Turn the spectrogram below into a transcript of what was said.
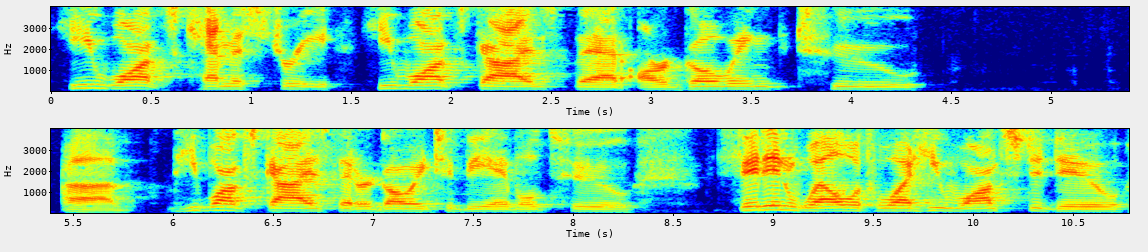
He wants chemistry. He wants guys that are going to. Uh, he wants guys that are going to be able to fit in well with what he wants to do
